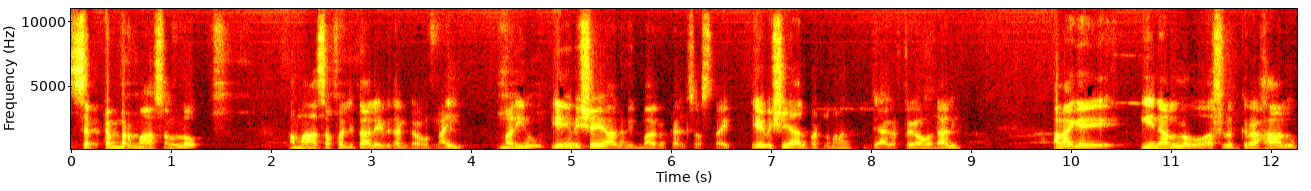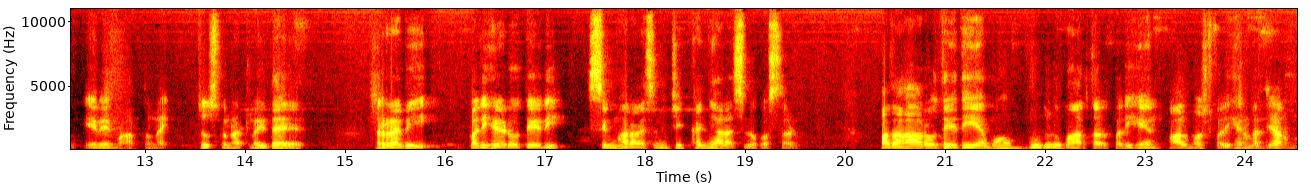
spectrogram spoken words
సెప్టెంబర్ మాసంలో ఆ మాస ఫలితాలు ఏ విధంగా ఉన్నాయి? మరియు ఏ విషయాలు మీకు బాగా కలిసి వస్తాయి ఏ విషయాల పట్ల మనం జాగ్రత్తగా ఉండాలి. అలాగే ఈ నెలలో అసలు గ్రహాలు ఏవేవి మారుతున్నాయి చూసుకున్నట్లయితే రవి పదిహేడవ తేదీ సింహరాశి నుంచి కన్యారాశిలోకి వస్తాడు. పదహారో తేదీ ఏమో బుధుడు మారుతాడు పదిహేను ఆల్మోస్ట్ పదిహేను మధ్యాహ్నం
